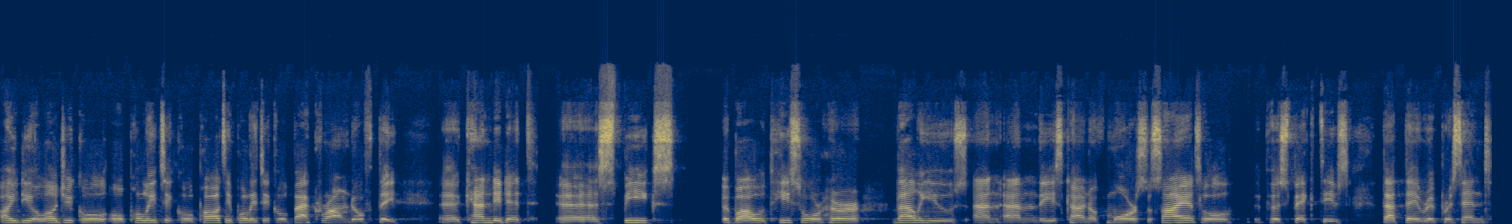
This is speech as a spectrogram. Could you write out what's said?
ideological or political party political background of the candidate speaks about his or her values and, and these kind of more societal perspectives that they represent.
